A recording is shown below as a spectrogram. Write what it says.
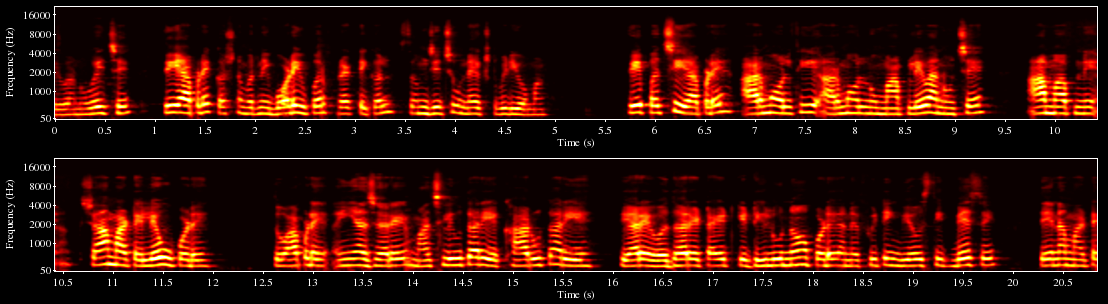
લેવાનું હોય છે. તે આપણે કસ્ટમરની બોડી ઉપર પ્રેક્ટિકલ સમજીશું નેક્સ્ટ વિડીયોમાં. તે પછી આપણે આર્મહોલથી આર્મહોલનું માપ લેવાનું છે, આ માપને શા માટે લેવું પડે? તો આપણે અહીંયા જ્યારે માછલી ઉતારીએ, ખાર ઉતારીએ, ત્યારે વધારે ટાઈટ કે ઢીલું ન પડે અને ફિટિંગ વ્યવસ્થિત બેસે, તેના માટે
